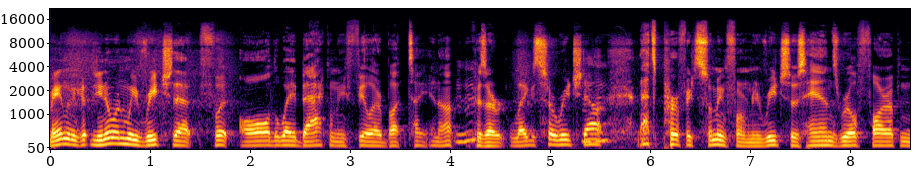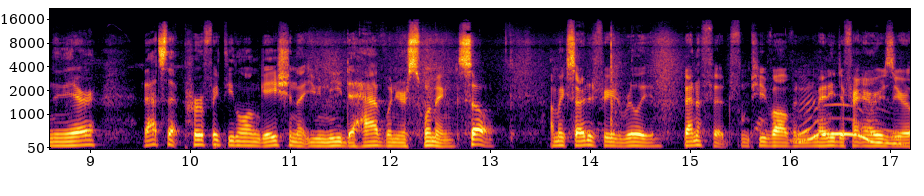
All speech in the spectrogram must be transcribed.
Mainly because you know when we reach that foot all the way back and we feel our butt tighten up Mm-hmm. because our legs so reached out. That's perfect swimming form. We reach those hands real far up in the air. That's that perfect elongation that you need to have when you're swimming. So, I'm excited for you to really benefit from P-Volve in many different areas of your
